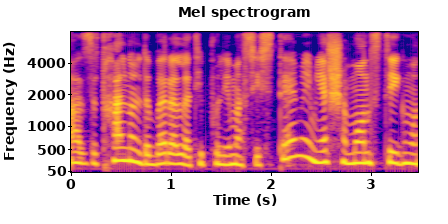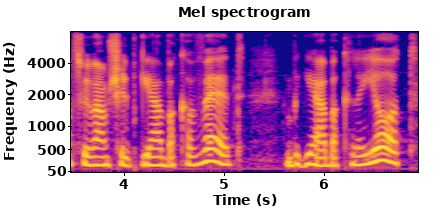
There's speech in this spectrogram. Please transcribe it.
אז התחלנו לדבר על הטיפולים הסיסטמיים, יש המון סטיגמות סביבם של פגיעה בכבד, פגיעה בכליות,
